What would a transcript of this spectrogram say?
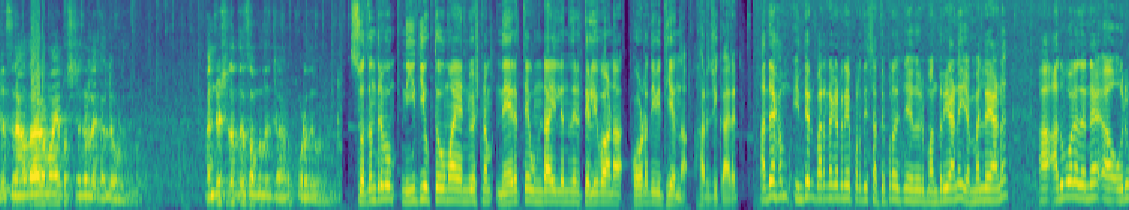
കേസിന് ആധാരമായ പ്രശ്നങ്ങളിലേക്കല്ല പോയി അന്വേഷണത്തെ സംബന്ധിച്ചാണ് കോടതി പറഞ്ഞത്. സ്വതന്ത്രവും നീതിയുക്തവുമായ അന്വേഷണം നേരത്തെ ഉണ്ടായില്ലെന്നതിന് തെളിവാണ് കോടതി വിധിയെന്ന ഹർജിക്കാരൻ. അദ്ദേഹം ഇന്ത്യൻ ഭരണഘടനയെ പ്രതി സത്യപ്രതിജ്ഞ ചെയ്ത ഒരു മന്ത്രിയാണ് എം എൽ എ ആണ്. അതുപോലെ തന്നെ ഒരു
